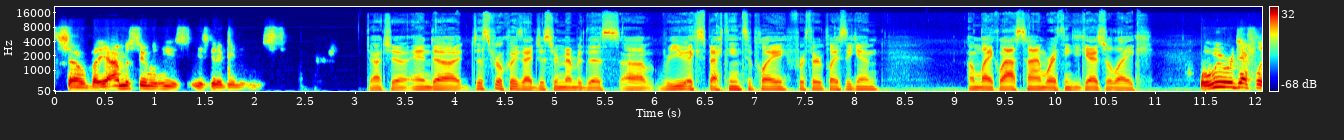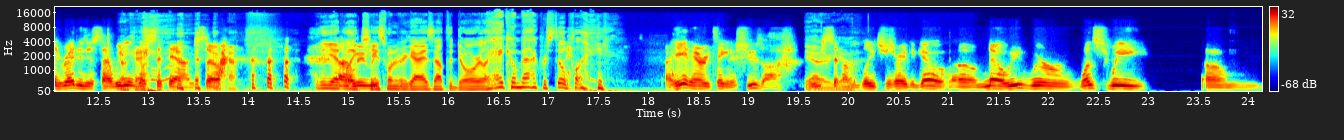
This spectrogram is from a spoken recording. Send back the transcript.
so, but yeah, I'm assuming he's he's going to be in the East. gotcha. And uh, just real quick, I just remembered this. Uh, were you expecting to play for third place again? Unlike last time, where I think you guys were like, Well, we were definitely ready this time. We didn't go sit down. So I think you had to Uh, like we- we- chase one of your guys out the door, like, hey, come back, we're still playing. Uh, he had already taken his shoes off. Yeah, he was sitting on the bleachers ready to go. Um, no, we were once we um,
